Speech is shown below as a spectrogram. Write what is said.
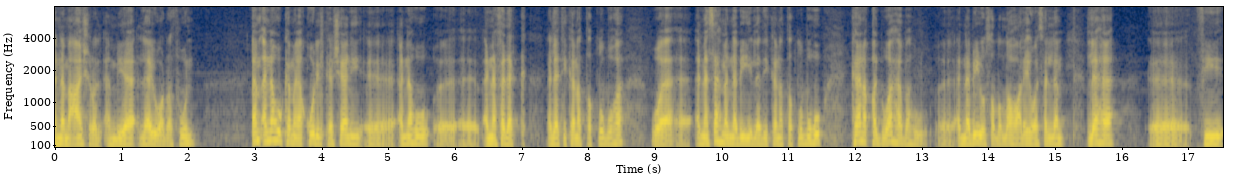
أن معاشر الأنبياء لا يورثون؟ أم أنه كما يقول الكاشاني آه، أنه آه، أن فدك التي كانت تطلبها وأن سهم النبي الذي كانت تطلبه كان قد وهبه آه، النبي صلى الله عليه وسلم لها آه، في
